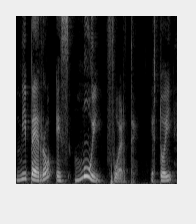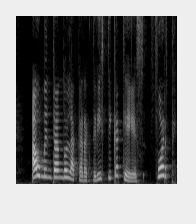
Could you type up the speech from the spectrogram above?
mi perro es muy fuerte. Estoy aumentando la característica que es fuerte.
